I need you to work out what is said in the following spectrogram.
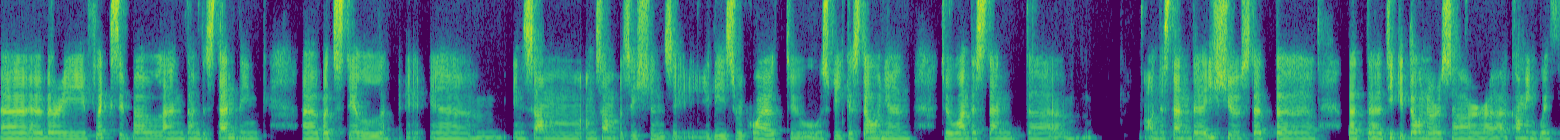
uh, very flexible and understanding uh, but still um, in some on some positions it is required to speak Estonian to understand uh, understand the issues that uh, that the ticket owners are uh, coming with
